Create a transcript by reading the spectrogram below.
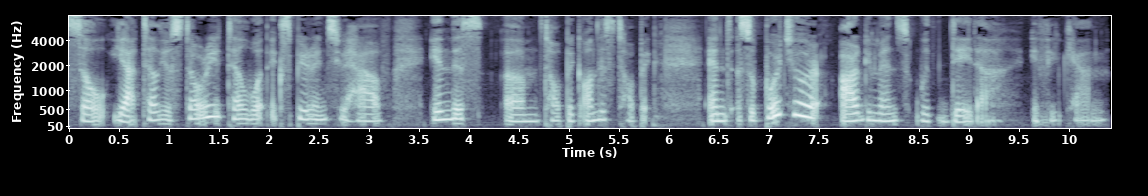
So, yeah, tell your story, tell what experience you have in this um, topic, on this topic, and support your arguments with data if you can.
